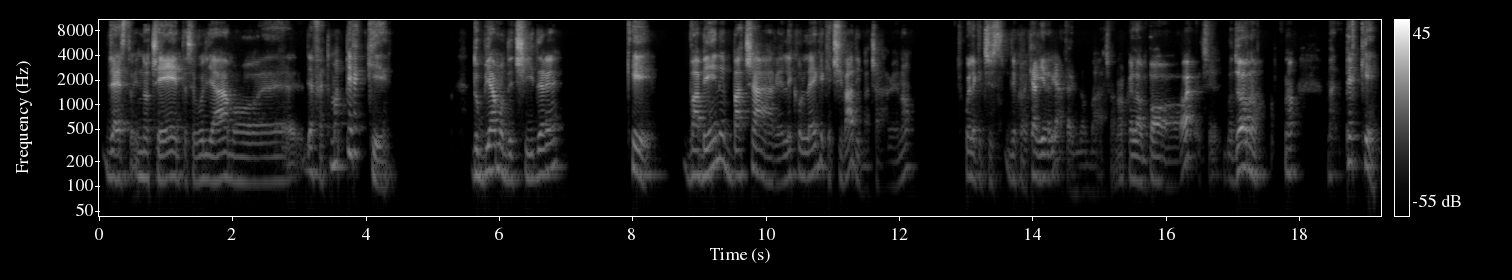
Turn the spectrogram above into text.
Gesto innocente, se vogliamo, eh, di affetto. Ma perché dobbiamo decidere che va bene baciare le colleghe che ci va di baciare, no? Cioè, quelle che ci di gatta non bacio, no? Quella un po', eh, sì, buongiorno, no? Ma perché?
